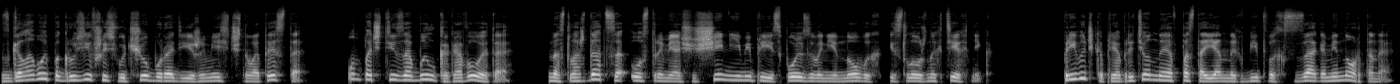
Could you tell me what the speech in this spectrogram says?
С головой погрузившись в учебу ради ежемесячного теста, он почти забыл, каково это – наслаждаться острыми ощущениями при использовании новых и сложных техник. Привычка, приобретенная в постоянных битвах с загами Нортона.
